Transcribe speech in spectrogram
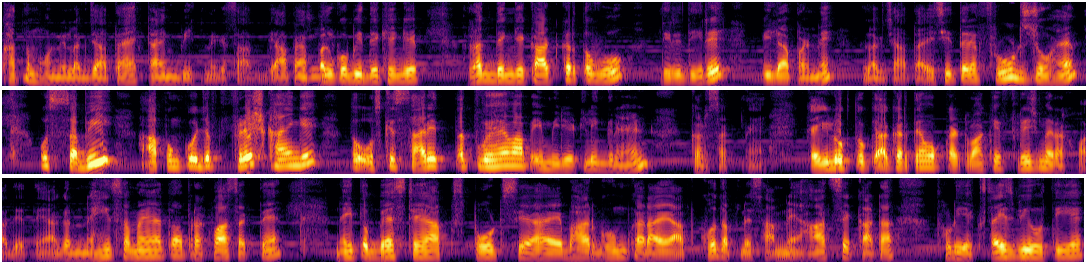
खत्म होने लग जाता है टाइम बीतने के साथ भी। आप एप्पल को भी देखेंगे रख देंगे काट कर तो वो धीरे धीरे पीला पड़ने लग जाता है। इसी तरह फ्रूट्स जो हैं, वो सभी आप उनको जब फ्रेश खाएँगे तो उसके सारे तत्व हैं आप इमीडिएटली ग्रहण कर सकते हैं। कई लोग तो क्या करते हैं, वो कटवा के फ्रिज में रखवा देते हैं। अगर नहीं समय है तो आप रखवा सकते हैं। नहीं तो बेस्ट है, आप स्पोर्ट्स से आए, बाहर घूम कर आए, आप खुद अपने सामने हाथ से काटा, थोड़ी एक्सरसाइज भी होती है।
